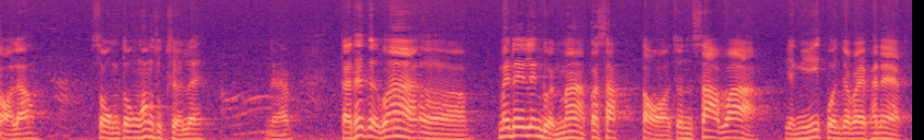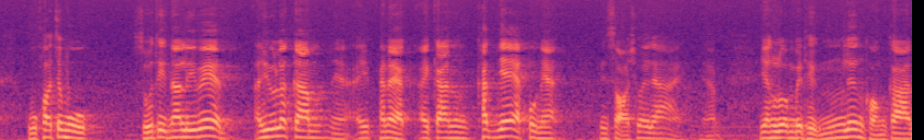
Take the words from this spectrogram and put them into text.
ต่อแล้ว ส่งตรงห้องฉุกเฉินเลยนะครับแต่ถ้าเกิดว่าไม่ได้เร่งด่วนมากก็ซักต่อจนทราบว่าอย่างนี้ควรจะไปแผนกหูคอจมูก สูตินารีเวชอายุรกรรมเนี่ยไอ้แผนกไอ้การคัดแยกพวกเนี้ยดินสอช่วยได้นะครับยังรวมไปถึงเรื่องของการ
